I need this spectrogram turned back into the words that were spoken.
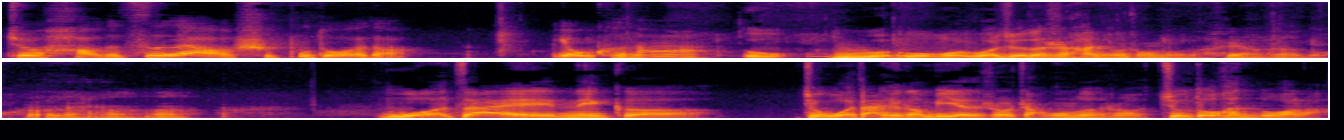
就是好的资料是不多的。有可能啊，我我我我我觉得是汗牛充栋的，非常非常多。嗯嗯嗯，我在那个就我大学刚毕业的时候找工作的时候就都很多了。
